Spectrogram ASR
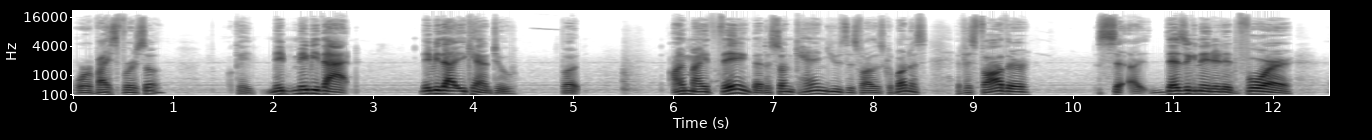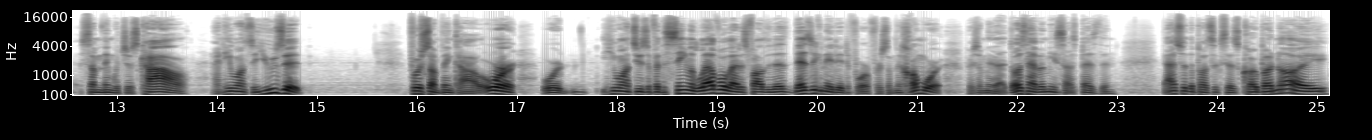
or vice versa. Okay, maybe maybe that, maybe that you can't do, I might think that a son can use his father's kabbanas if his father uh, designated it for something which is kal, and he wants to use it for something kal, or or he wants to use it for the same level that his father de- designated it for, for something chamor, for something that does have a misas bezdin. That's what the pasuk says. Karbanoi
